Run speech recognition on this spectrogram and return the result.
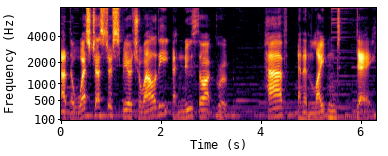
at the Westchester Spirituality and New Thought Group. Have an enlightened day.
